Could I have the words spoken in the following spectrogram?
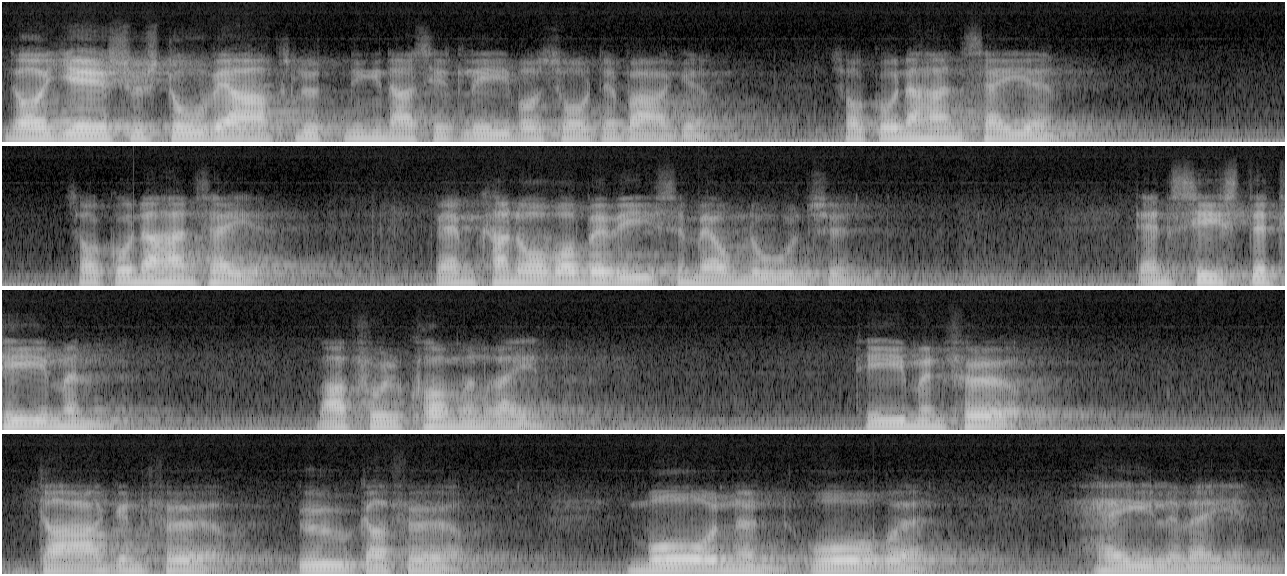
når Jesus sto ved avslutningen av sitt liv og så tilbake, så kunne han si så kunne han si Hvem kan overbevise meg om noen synd? Den siste timen var fullkommen ren. Timen før, dagen før, uka før, måneden, året, hele veien.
